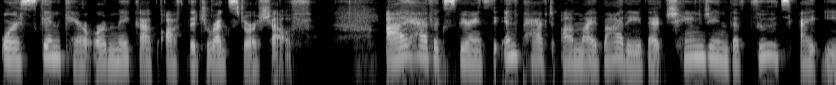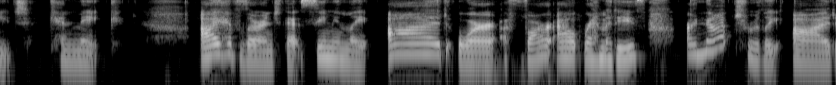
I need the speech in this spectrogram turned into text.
or skincare or makeup off the drugstore shelf. I have experienced the impact on my body that changing the foods I eat can make. I have learned that seemingly odd or far out remedies are not truly odd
